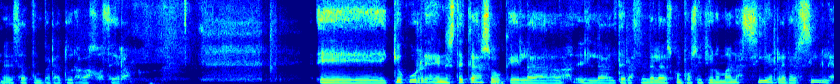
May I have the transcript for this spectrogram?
esa temperatura bajo cero. Eh, ¿Qué ocurre en este caso? Que la, alteración de la descomposición humana sí es reversible,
